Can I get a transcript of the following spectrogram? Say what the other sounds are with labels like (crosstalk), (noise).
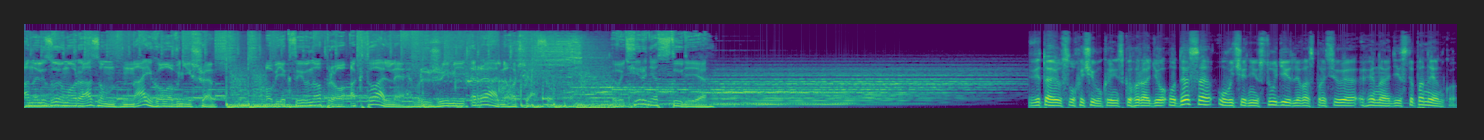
Аналізуємо разом найголовніше об'єктивно про актуальне в режимі реального часу. Вечірня студія. Вітаю слухачів Українського радіо Одеса. У вечірній студії для вас працює Геннадій Степаненко.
